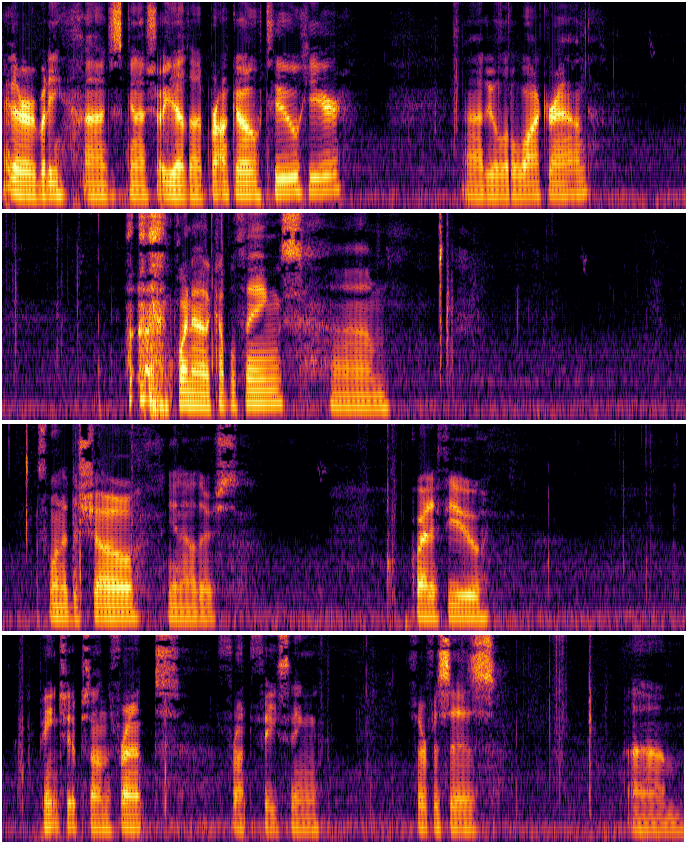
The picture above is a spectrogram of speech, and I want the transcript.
Hey there everybody, uh, just gonna show you the Bronco 2 here. Uh, do a little walk around. Point out a couple things. Um, just wanted to show, you know, there's quite a few paint chips on the front, front facing surfaces. Um,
